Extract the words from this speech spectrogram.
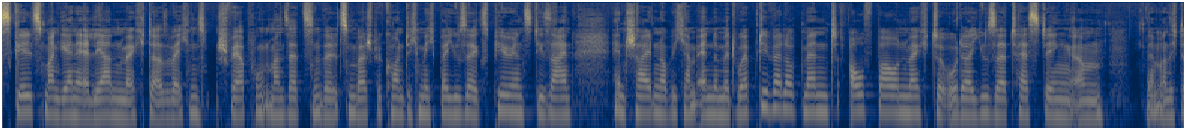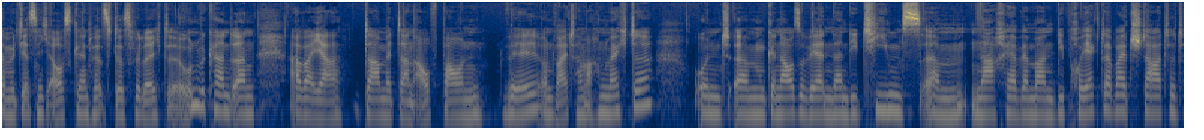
Skills man gerne erlernen möchte, also welchen Schwerpunkt man setzen will. Zum Beispiel konnte ich mich bei User Experience Design entscheiden, ob ich am Ende mit Web Development aufbauen möchte oder User Testing. Ähm, wenn man sich damit jetzt nicht auskennt, hört sich das vielleicht äh, unbekannt an. Aber ja, damit dann aufbauen will und weitermachen möchte. Und ähm, genauso werden dann die Teams ähm, nachher, wenn man die Projektarbeit startet,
